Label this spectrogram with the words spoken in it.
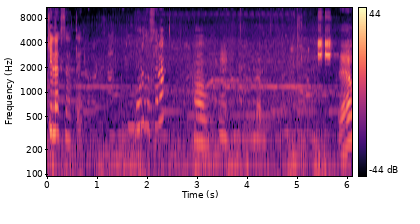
কি লাগছে হাতে? বড় দোস্ত না? হুম দাও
